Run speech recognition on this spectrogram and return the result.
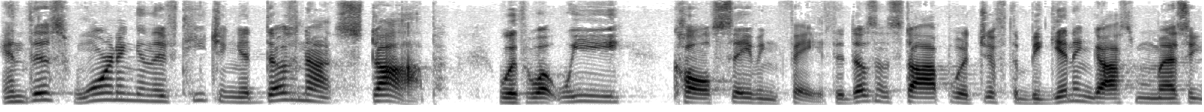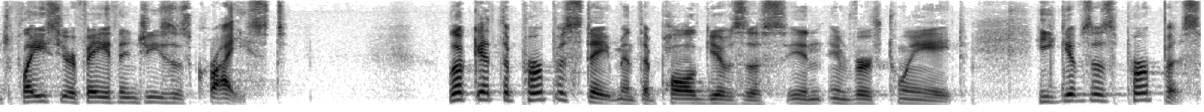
And this warning and this teaching, it does not stop with what we call saving faith. It doesn't stop with just the beginning gospel message place your faith in Jesus Christ. Look at the purpose statement that Paul gives us in, in verse 28. He gives us purpose.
